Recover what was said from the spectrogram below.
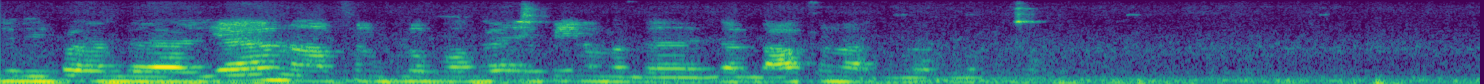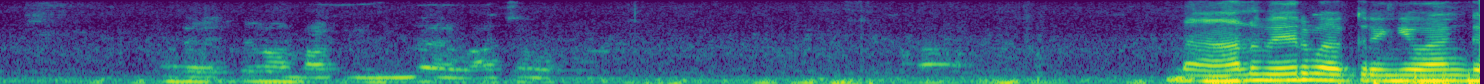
சரி இப்போ அந்த ஏன் ஆப்ஷனுக்குள்ள போங்க? எப்பயும் நம்ம அந்த இந்த அந்த ஆப்ஷனா அந்த இதெல்லாம் பார்க்கணும். இந்த வாட்சா வரும் நாலு பேர் பார்க்குறீங்க வாங்க.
